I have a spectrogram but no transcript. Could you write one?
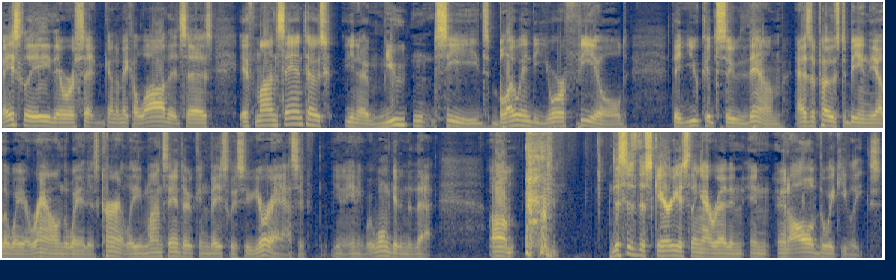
Basically, they were going to make a law that says if Monsanto's, you know, mutant seeds blow into your field, that you could sue them as opposed to being the other way around the way it is currently. Monsanto can basically sue your ass if, you know, anyway, we won't get into that. Um, This is the scariest thing I read in, in, in all of the WikiLeaks.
